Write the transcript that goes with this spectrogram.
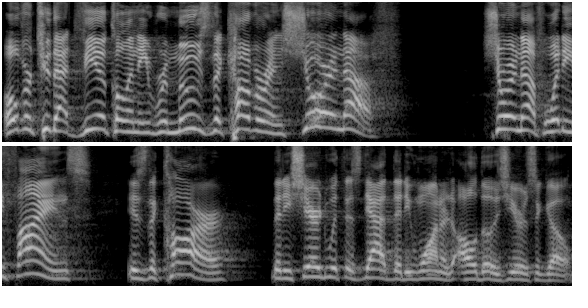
over to that vehicle and he removes the cover and sure enough Sure enough, what he finds is the car that he shared with his dad that he wanted all those years ago.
